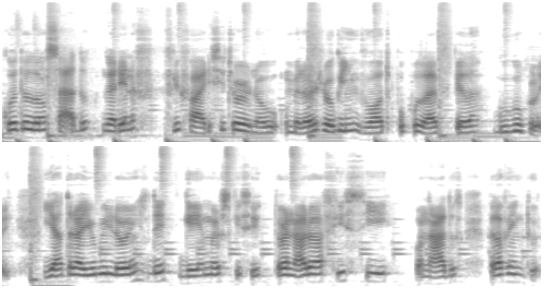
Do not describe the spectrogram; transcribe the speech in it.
Quando lançado, Garena Free Fire se tornou o melhor jogo em voto popular pela Google Play e atraiu milhões de gamers que se tornaram aficionados pela aventura.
